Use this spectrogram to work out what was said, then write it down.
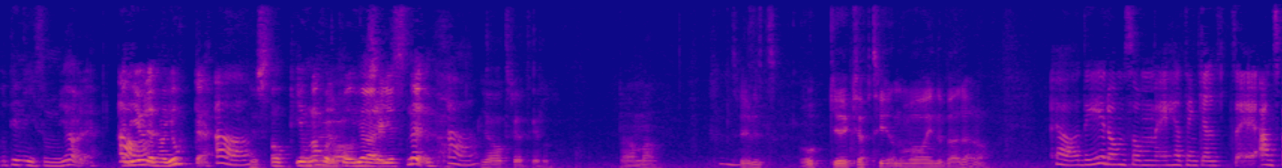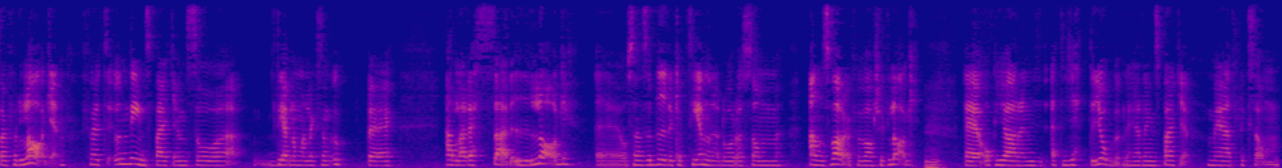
Och det är ni som gör det. Ja. Eller Julia har gjort det. Ja. Just Och Jonas håller på att göra det just nu. Ja. Jag och tre till. Ja, men. Trevligt. Och eh, kapten, vad innebär det då? Ja, det är de som helt enkelt eh, ansvar för lagen. För att under insparken så delar man liksom upp eh, alla ressar i lag. Eh, Och sen så blir det kaptenerna då, då som ansvarar för varsitt lag. Eh, Och gör en, ett jättejobb under hela insparken med att liksom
